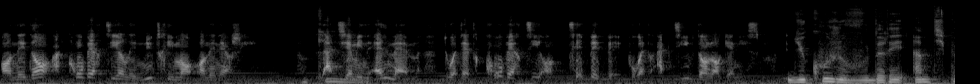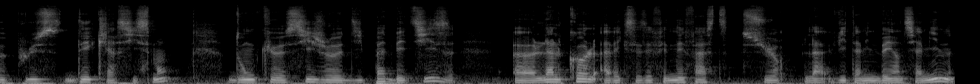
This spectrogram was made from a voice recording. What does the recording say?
en aidant à convertir les nutriments en énergie. La thiamine elle-même doit être convertie en TPP pour être active dans l'organisme. Du coup, je voudrais un petit peu plus d'éclaircissement. Donc, euh, si je dis pas de bêtises, euh, l'alcool, avec ses effets néfastes sur la vitamine B1 thiamine,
